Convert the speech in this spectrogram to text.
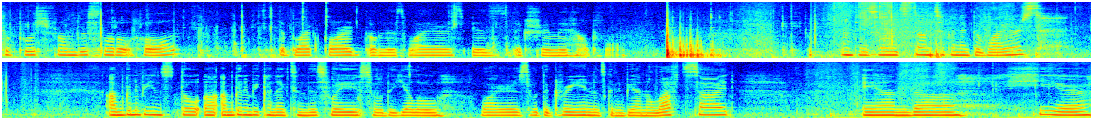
to push from this little hole, the black part of this wires is extremely helpful. Okay, so it's time to connect the wires. I'm gonna be install. Uh, I'm gonna be connecting this way, so the yellow wires with the green is to be on the left side and uh, here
